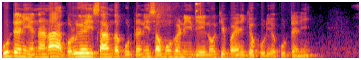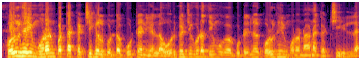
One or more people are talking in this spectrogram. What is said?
கூட்டணி என்னன்னா கொள்கை சார்ந்த கூட்டணி சமூக நீதியை நோக்கி பயணிக்கக்கூடிய கூட்டணி. கொள்கை முரண்பட்ட கட்சிகள் கொண்ட கூட்டணி அல்ல. ஒரு கட்சி கூட திமுக கூட்டணியில் கொள்கை முரணான கட்சி இல்லை.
